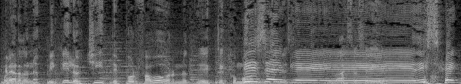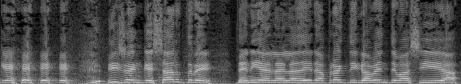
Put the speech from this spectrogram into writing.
Gerardo, no expliqué los chistes, por favor. No, es como. Dicen que, dicen que, dicen que Sartre tenía la heladera prácticamente vacía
